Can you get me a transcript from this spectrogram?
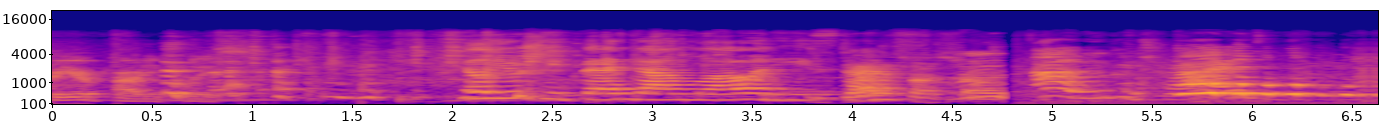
for your party, please. He'll usually bend down low and he starts. Ah, we can try.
